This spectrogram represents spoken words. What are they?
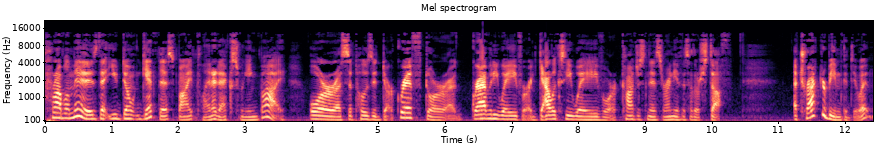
Problem is that you don't get this by Planet X swinging by, or a supposed dark rift, or a gravity wave, or a galaxy wave, or consciousness, or any of this other stuff. A tractor beam could do it.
